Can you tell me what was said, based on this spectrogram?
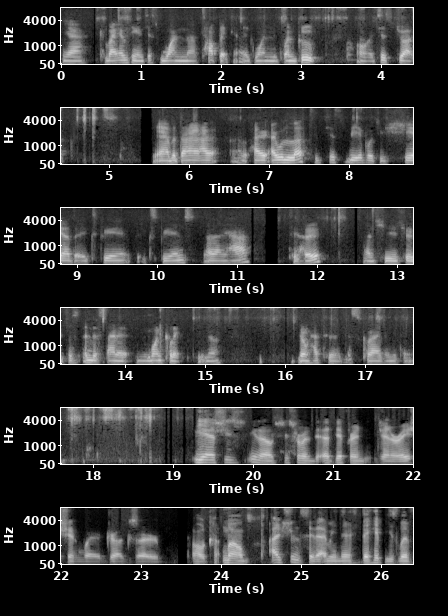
yeah. Combine everything in just one uh, topic like one one group. Or just drugs. Yeah but I, I I would love to just be able to share the experience experience that I have to her and she should just understand it in one click you know? You don't have to describe anything. Yeah, she's you know she's from a, a different generation where drugs are all well. I shouldn't say that. I mean, the hippies live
